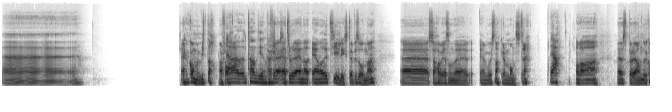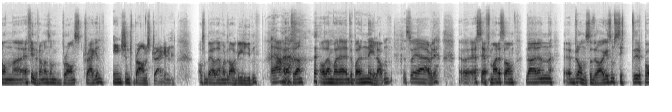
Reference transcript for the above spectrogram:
uh, Jeg kan komme med mitt, da, hvert fall. Ja, ta din først. jeg, jeg tror det er en av, en av de tidligste episodene eh, så har vi sånne, hvor vi snakker om monstre. Ja. Og da spør jeg om du kan eh, Jeg finner fram en sånn bronze dragon. Ancient bronze dragon. Og så ber jeg dem om å lage lyden Ja, eh, ja. til den. Og den bare, du bare naila den så jævlig. Eh, Jeg ser for meg liksom Det er en bronsedrager bronsedrage som sitter på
